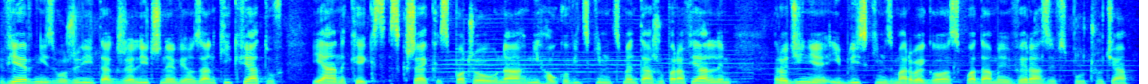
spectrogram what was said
Wierni złożyli także liczne wiązanki kwiatów. Jan Kyks Skrzek spoczął na Michałkowickim cmentarzu parafialnym. Rodzinie i bliskim zmarłego składamy wyrazy współczucia.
